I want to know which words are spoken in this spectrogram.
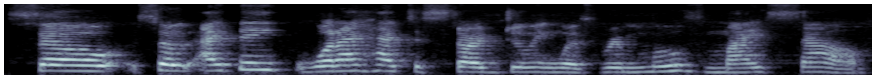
so so i think what i had to start doing was remove myself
